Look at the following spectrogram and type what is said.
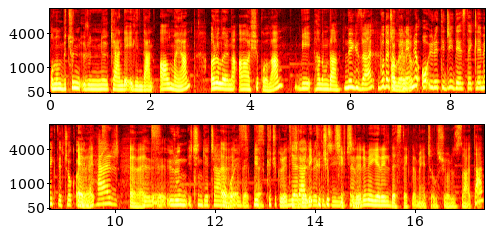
onun bütün ürününü kendi elinden almayan, arılarına aşık olan bir hanımdan. Ne güzel. Bu da çok Alıyorum. önemli. O üreticiyi desteklemek de çok önemli. Evet. Her Evet. e, ürün için geçerli bu elbette. Biz küçük Yerel üreticileri, üreticiyi, küçük çiftçileri ve yereli desteklemeye çalışıyoruz zaten.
